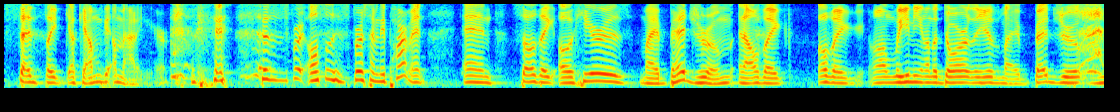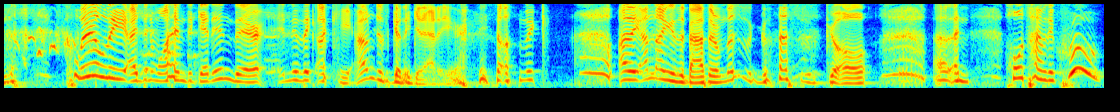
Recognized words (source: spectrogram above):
sensed like, "Okay, I'm I'm out of here." Okay, because it's also his first time in the apartment, and so I was like, "Oh, here is my bedroom," and I was like. I was like on leaning on the door. Here's my bedroom. Clearly, I didn't want him to get in there, and he's like, "Okay, I'm just gonna get out of here." You know, I'm like, I like, I'm not using the bathroom. Let's just let's just go. Uh, and whole time I was like, "Whoo,"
